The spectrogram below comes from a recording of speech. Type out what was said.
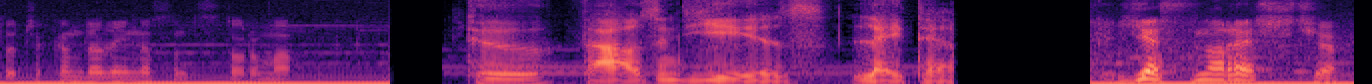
To czekam dalej na Sandstorma. 2000 years later. Jest nareszcie!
